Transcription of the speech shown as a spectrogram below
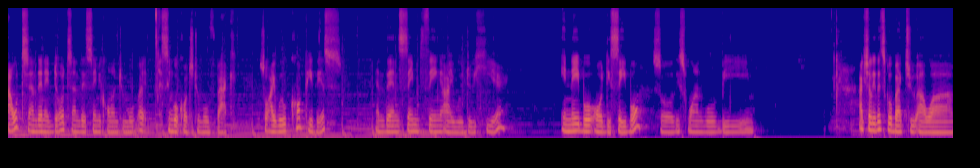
out and then a dot and the semicolon to move uh, a single quote to move back. So I will copy this and then same thing I will do here. Enable or disable. So this one will be actually let's go back to our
